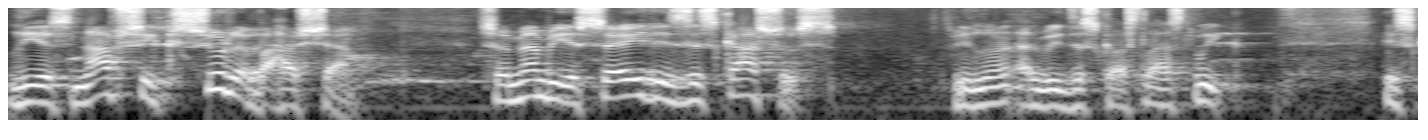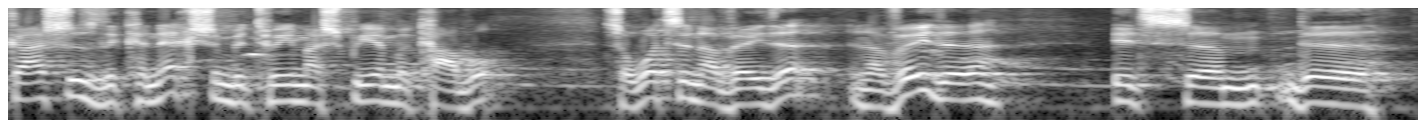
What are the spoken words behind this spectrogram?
Lias nafshi ksura b'Hashem. So remember, Yisayid is iskashus, as we, learned, as we discussed last week. Iskashus is the connection between Mashpia and Makabal. So what's in Aveda? In Aveda, it's um, the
